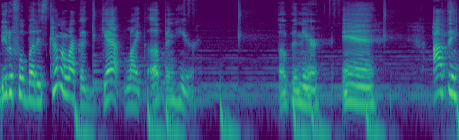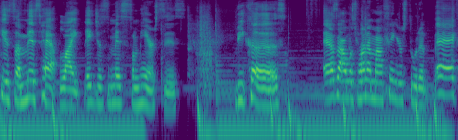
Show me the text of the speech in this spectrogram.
beautiful, but it's kind of like a gap like up in here. Up in there. And I think it's a mishap, like they just missed some hair, sis. Because as I was running my fingers through the back,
